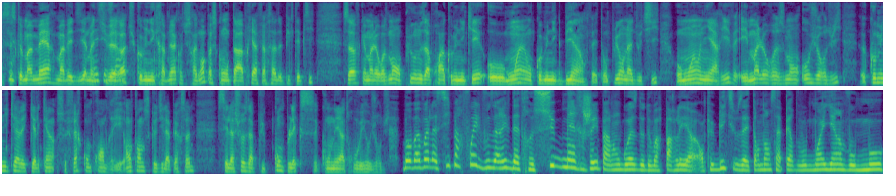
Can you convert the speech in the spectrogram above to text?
c'est ce que ma mère m'avait dit. Elle m'a dit, tu verras, tu communiqueras bien quand tu seras grand, parce qu'on t'a appris à faire ça depuis que t'es petit. Sauf que malheureusement, plus on nous apprend à communiquer, au moins on communique bien, en fait. Au plus on a d'outils, au moins on y arrive. Et malheureusement, aujourd'hui, euh, avec quelqu'un, se faire comprendre et entendre ce que dit la personne, c'est la chose la plus complexe qu'on ait à trouver aujourd'hui. Bon bah voilà, si parfois il vous arrive d'être submergé par l'angoisse de devoir parler euh, en public, si vous avez tendance à perdre vos moyens, vos mots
